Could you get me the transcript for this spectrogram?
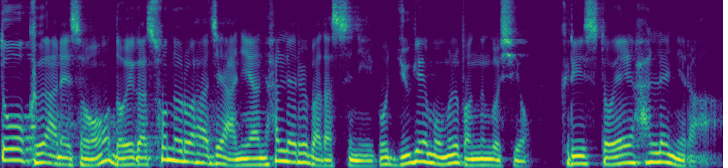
또 그 안에서 너희가 손으로 하지 아니한 할례를 받았으니 곧 육의 몸을 벗는 것이요 그리스도의 할례니라.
